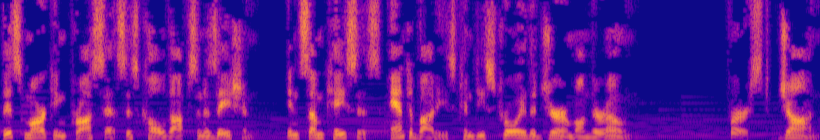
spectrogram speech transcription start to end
This marking process is called opsonization. In some cases, antibodies can destroy the germ on their own. First, John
